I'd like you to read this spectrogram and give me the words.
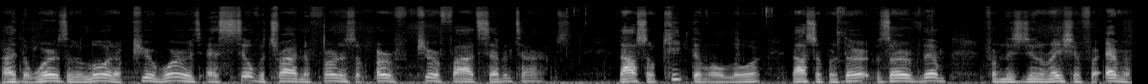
The words of the Lord are pure words as silver tried in the furnace of earth, purified seven times. Thou shalt keep them, O Lord. Thou shalt preserve them from this generation forever.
